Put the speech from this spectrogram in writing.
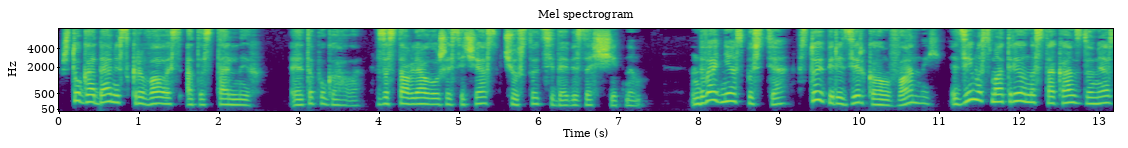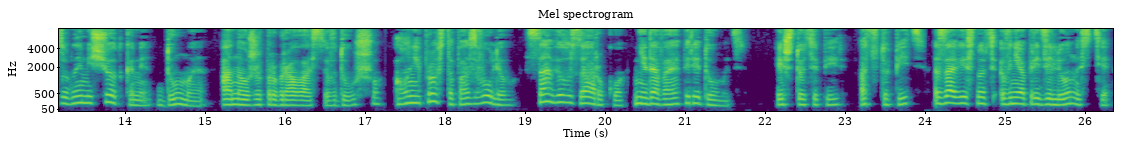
что годами скрывалось от остальных. Это пугало, заставляло уже сейчас чувствовать себя беззащитным. Два дня спустя, стоя перед зеркалом в ванной, Дима смотрел на стакан с двумя зубными щетками, думая, она уже пробралась в душу, а он не просто позволил, сам вел за руку, не давая передумать. И что теперь? Отступить? Зависнуть в неопределенности?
